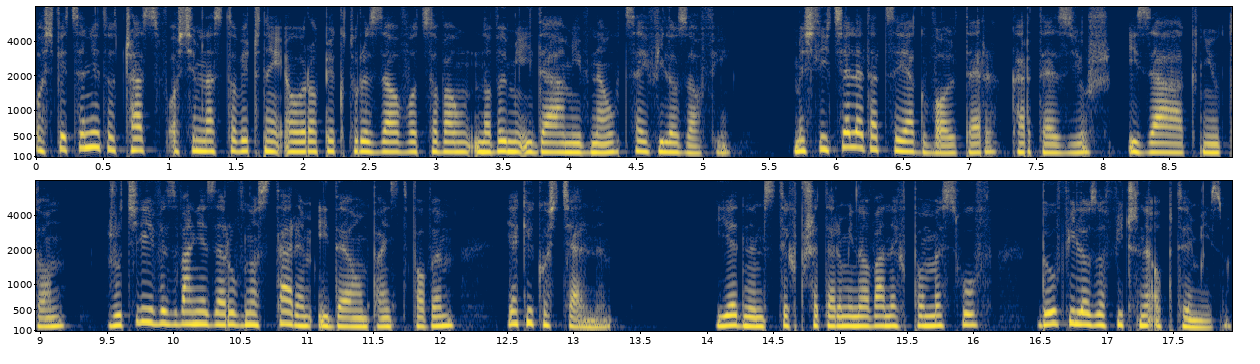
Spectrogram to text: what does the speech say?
Oświecenie to czas w XVIII-wiecznej Europie, który zaowocował nowymi ideami w nauce i filozofii. Myśliciele tacy jak Voltaire, Kartezjusz, Isaac Newton rzucili wyzwanie zarówno starym ideom państwowym, jak i kościelnym. Jednym z tych przeterminowanych pomysłów był filozoficzny optymizm.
